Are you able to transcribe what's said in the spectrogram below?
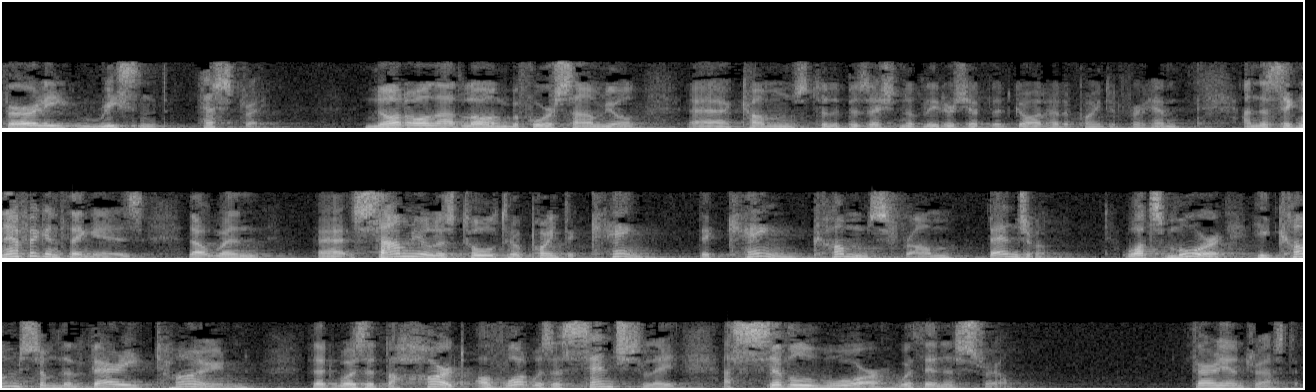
fairly recent history. Not all that long before Samuel uh, comes to the position of leadership that God had appointed for him. And the significant thing is that when uh, Samuel is told to appoint a king. The king comes from Benjamin. What's more, he comes from the very town that was at the heart of what was essentially a civil war within Israel. Very interesting.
